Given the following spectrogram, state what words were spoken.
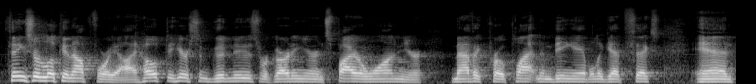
things are looking up for you. I hope to hear some good news regarding your Inspire 1, your Mavic Pro Platinum being able to get fixed. And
